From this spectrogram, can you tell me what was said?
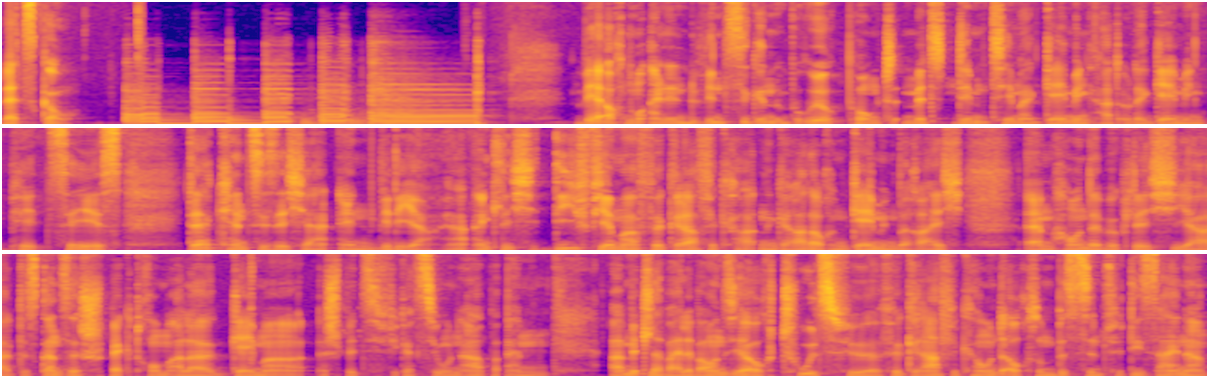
let's go! Wer auch nur einen winzigen Berührpunkt mit dem Thema Gaming hat oder Gaming-PCs, der kennt sie sicher Nvidia. Ja, eigentlich die Firma für Grafikkarten, gerade auch im Gaming-Bereich, ähm, hauen da wirklich ja das ganze Spektrum aller Gamer-Spezifikationen ab. Ähm, aber mittlerweile bauen sie ja auch Tools für, für Grafiker und auch so ein bisschen für Designer,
